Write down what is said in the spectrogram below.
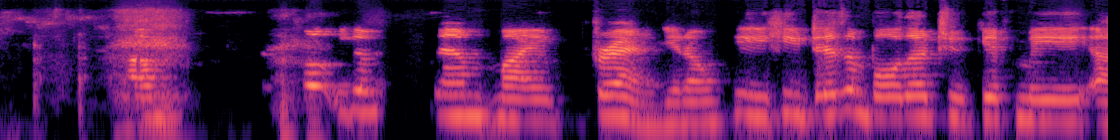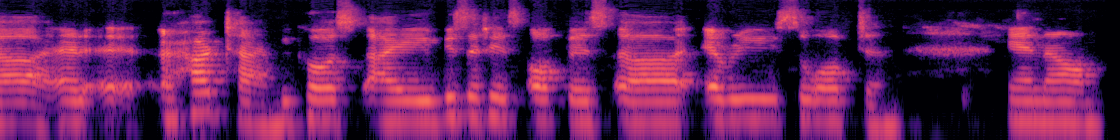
um, even my friend, you know, he, he doesn't bother to give me uh, a, a, hard time because I visit his office uh, every so often. And um,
